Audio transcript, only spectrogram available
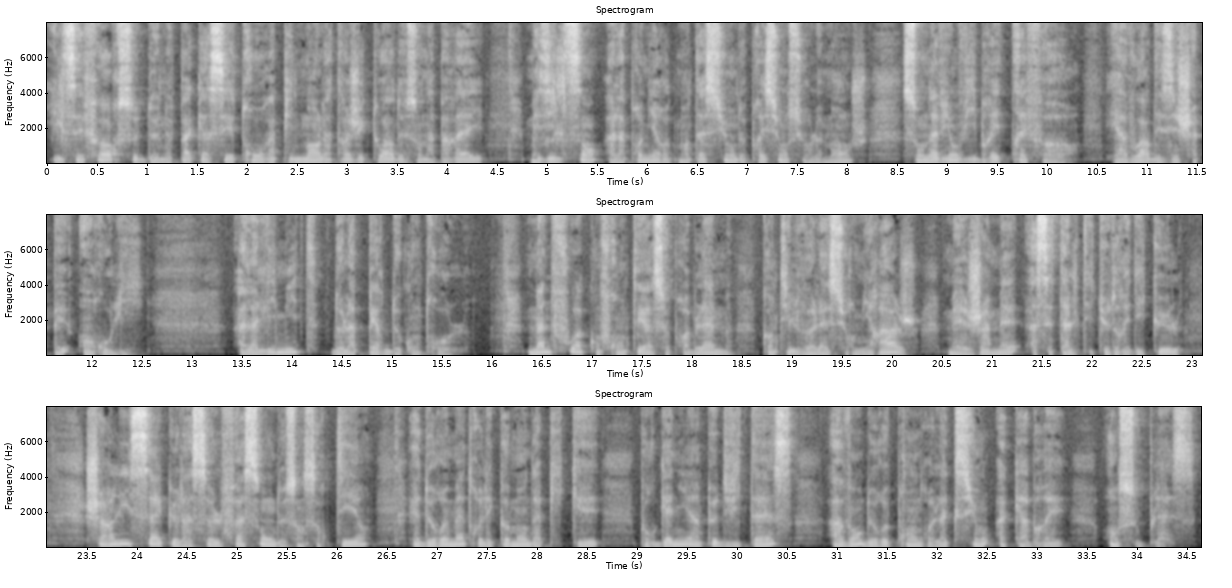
Il s'efforce de ne pas casser trop rapidement la trajectoire de son appareil, mais il sent à la première augmentation de pression sur le manche son avion vibrer très fort et avoir des échappées en roulis, à la limite de la perte de contrôle. Maintes fois confronté à ce problème quand il volait sur Mirage, mais jamais à cette altitude ridicule, Charlie sait que la seule façon de s'en sortir est de remettre les commandes à piquer pour gagner un peu de vitesse avant de reprendre l'action accabrée en souplesse.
